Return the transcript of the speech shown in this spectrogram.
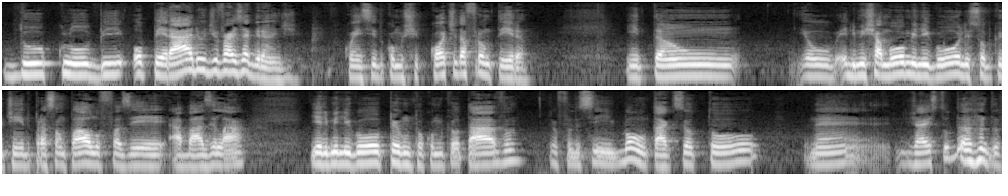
do clube Operário de Várzea Grande, conhecido como Chicote da Fronteira. Então, eu, ele me chamou, me ligou, ele soube que eu tinha ido para São Paulo fazer a base lá. E ele me ligou, perguntou como que eu tava. Eu falei assim, bom, táxi, eu tô, né, já estudando,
